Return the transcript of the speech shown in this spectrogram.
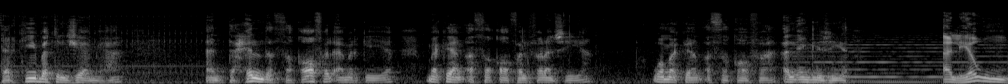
تركيبة الجامعة أن تحل الثقافة الأمريكية مكان الثقافة الفرنسية ومكان الثقافة الإنجليزية. اليوم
